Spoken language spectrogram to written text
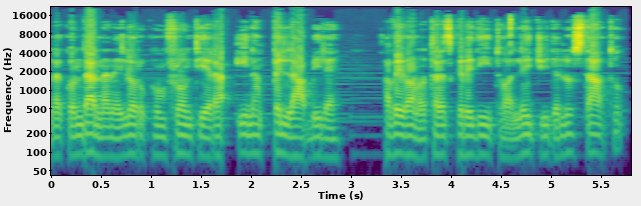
La condanna nei loro confronti era inappellabile avevano trasgredito a leggi dello Stato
